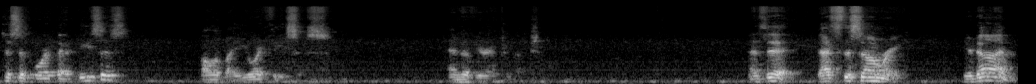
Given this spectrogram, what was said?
to support that thesis, followed by your thesis. End of your introduction. That's it. That's the summary. You're done.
